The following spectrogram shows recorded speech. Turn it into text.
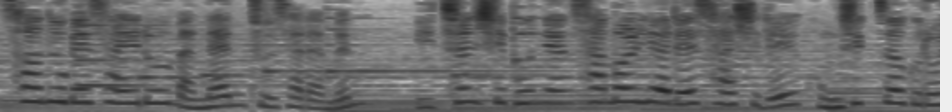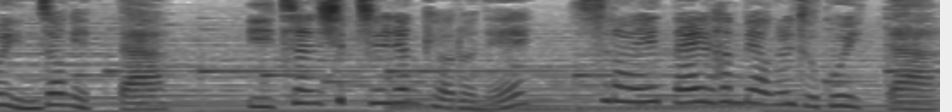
선후배 사이로 만난 두 사람은 2015년 3월열의 사실을 공식적으로 인정했다. 2017년 결혼해 슬아의 딸 한 명을 두고 있다.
